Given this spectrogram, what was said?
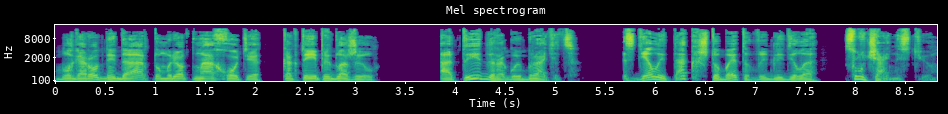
Благородный Даарт умрет на охоте, как ты и предложил. А ты, дорогой братец, сделай так, чтобы это выглядело случайностью.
